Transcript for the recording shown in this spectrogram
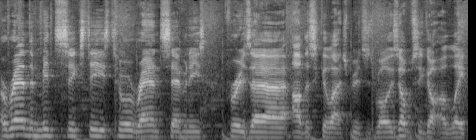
around the mid 60s, 60s to around 70s for his uh, other skill attributes as well. He's obviously got elite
